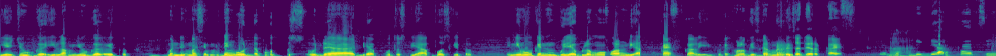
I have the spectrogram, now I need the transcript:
ya juga hilang juga gitu mending masih penting udah putus udah dia putus dihapus gitu ini mungkin dia belum move on di archive kali teknologi sekarang udah bisa di archive Ya, Ah. mending di archive sih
